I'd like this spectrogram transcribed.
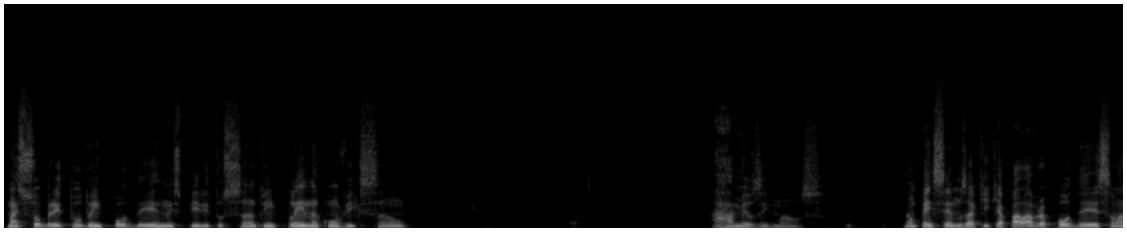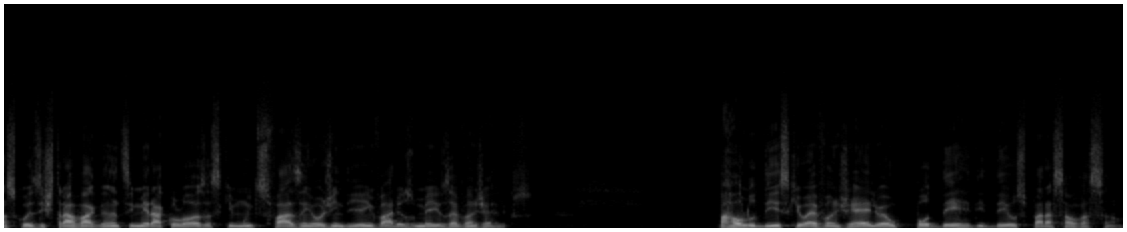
mas sobretudo em poder no Espírito Santo, em plena convicção. Ah, meus irmãos, não pensemos aqui que a palavra poder são as coisas extravagantes e miraculosas que muitos fazem hoje em dia em vários meios evangélicos. Paulo diz que o evangelho é o poder de Deus para a salvação.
